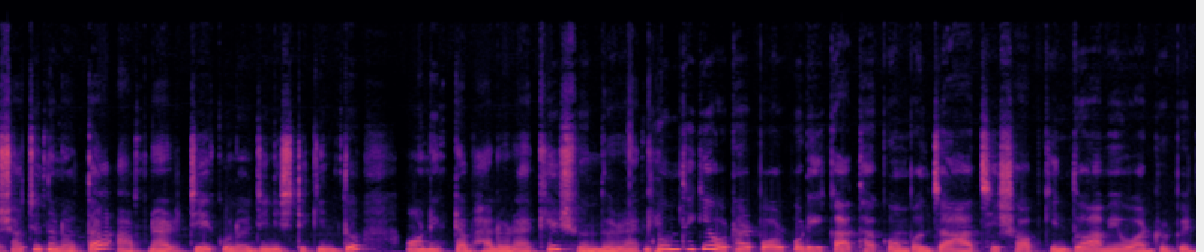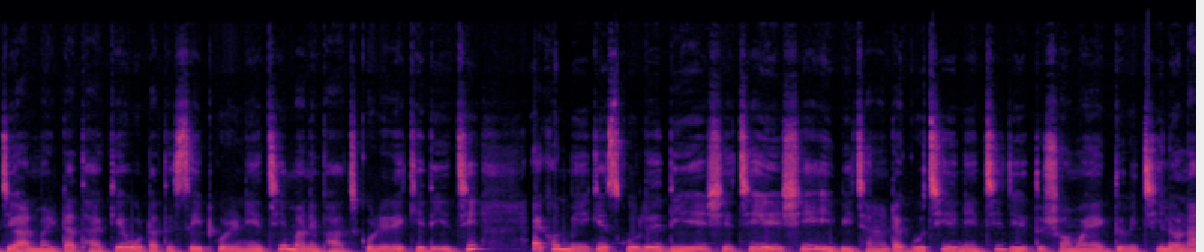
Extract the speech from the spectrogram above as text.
সচেতনতা আপনার যে কোনো জিনিসটি কিন্তু অনেকটা ভালো রাখে, সুন্দর রাখে। ঘুম থেকে ওঠার পরপরই কাঁথা, কম্বল যা আছে সব কিন্তু আমি ওয়ার্ড্রোপের যে আলমারিটা থাকে ওটাতে সেট করে নিয়েছি মানে ভাজ করে রেখে দিয়েছি। এখন মেয়েকে স্কুলে দিয়ে এসেছি, এসে এই বিছানাটা গুছিয়ে নিচ্ছি যেহেতু সময় একদমই ছিল না।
